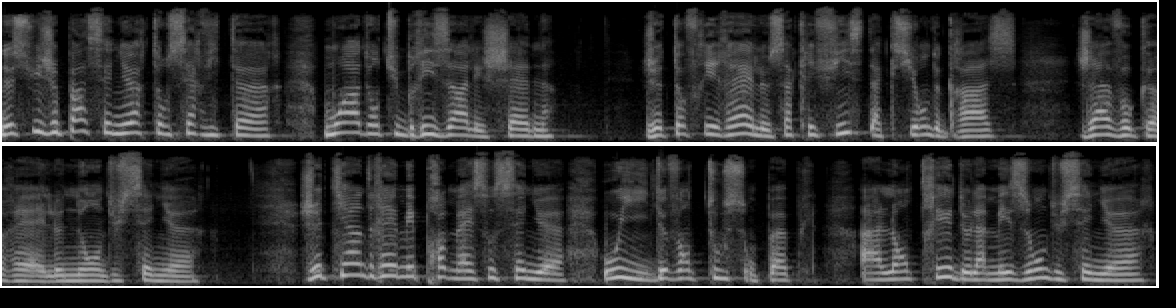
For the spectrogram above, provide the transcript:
Ne suis-je pas, Seigneur, ton serviteur, moi dont tu brisas les chaînes? Je t'offrirai le sacrifice d'action de grâce, j'invoquerai le nom du Seigneur. Je tiendrai mes promesses au Seigneur, oui, devant tout son peuple, à l'entrée de la maison du Seigneur,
